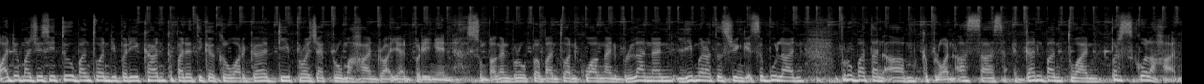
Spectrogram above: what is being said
Pada majlis itu, bantuan diberikan kepada tiga keluarga di projek perumahan rakyat beringin. Sumbangan berupa bantuan kewangan bulanan RM500 sebulan, perubatan am, keperluan asas dan bantuan persekolahan.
